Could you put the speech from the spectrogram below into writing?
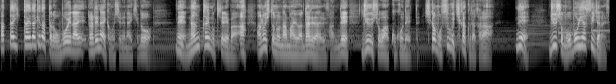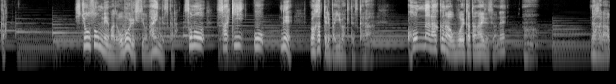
たった1回だけだったら覚えられないかもしれないけどね何回も来てればああの人の名前は誰々さんで住所はここでってしかもすぐ近くだからね住所も覚えやすいじゃないですか。市町村名まで覚える必要ないんですからその先をね分かってればいいわけですからこんな楽な覚え方ないですよね。うん、だから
